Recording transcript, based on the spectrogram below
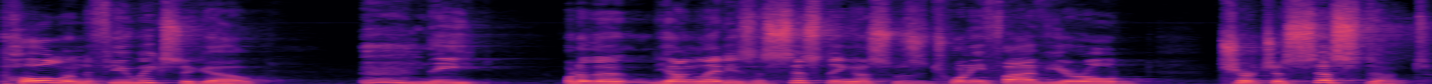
Poland a few weeks ago, the, one of the young ladies assisting us was a 25 year old church assistant.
